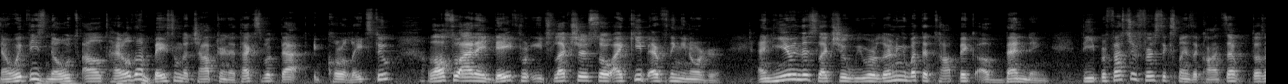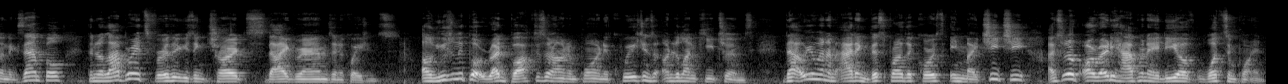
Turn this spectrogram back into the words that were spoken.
Now with these notes, I'll title them based on the chapter in the textbook that it correlates to. I'll also add a date for each lecture so I keep everything in order. And here in this lecture, we were learning about the topic of bending. The professor first explains the concept, does an example, then elaborates further using charts, diagrams, and equations. I'll usually put red boxes around important equations and underline key terms. That way when I'm adding this part of the course in my cheat sheet, I sort of already have an idea of what's important.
